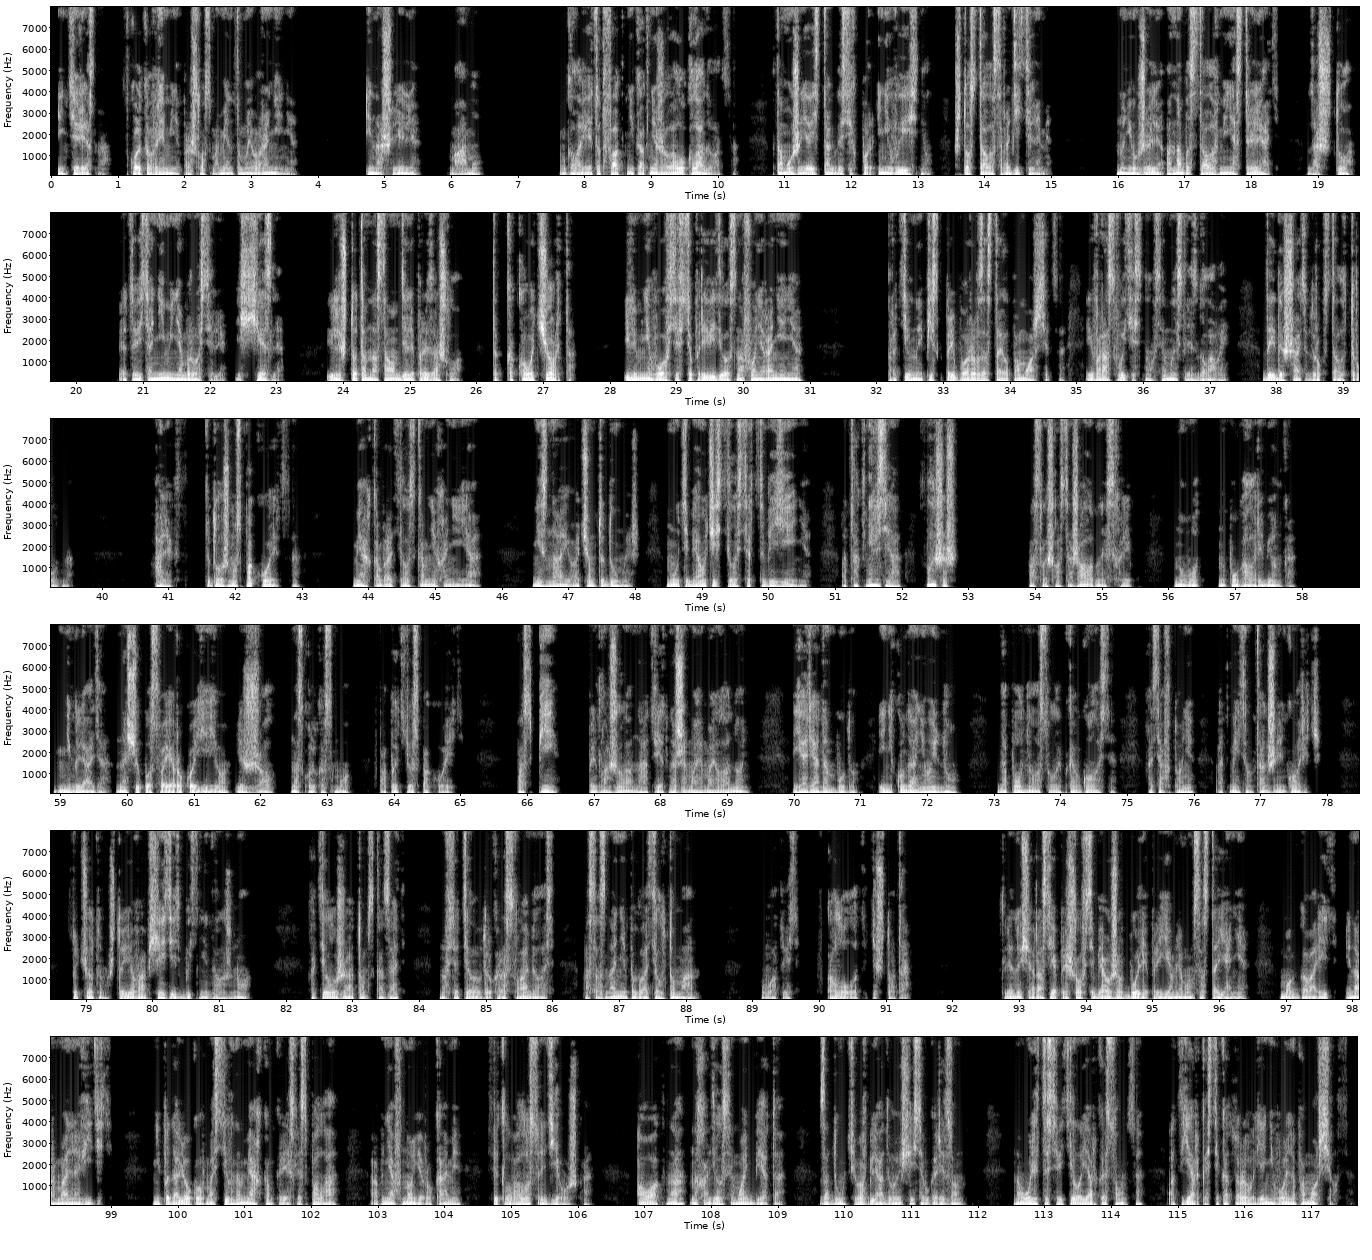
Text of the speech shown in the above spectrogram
«Интересно, сколько времени прошло с момента моего ранения?» «И нашли ли маму?» В голове этот факт никак не желал укладываться. К тому же я ведь так до сих пор и не выяснил, что стало с родителями. Но неужели она бы стала в меня стрелять? За что? Это ведь они меня бросили, исчезли. Или что там на самом деле произошло? Так какого черта? Или мне вовсе все привиделось на фоне ранения? Противный писк приборов заставил поморщиться и в раз вытеснил все мысли из головы. Да и дышать вдруг стало трудно. «Алекс, ты должен успокоиться», — мягко обратилась ко мне Хания. Не знаю, о чем ты думаешь, но у тебя участилось сердцебиение. А так нельзя, слышишь?» Послышался жалобный всхлип. Ну вот, напугал ребенка. Не глядя, нащупал своей рукой ее и сжал, насколько смог, в попытке успокоить. «Поспи», — предложила она, ответ нажимая мою ладонь. «Я рядом буду и никуда не уйду», — дополнила с улыбкой в голосе, хотя в тоне отметил также и горечь, с учетом, что ее вообще здесь быть не должно. Хотел уже о том сказать, но все тело вдруг расслабилось, а сознание поглотил туман. Вот ведь, вкололо-таки что-то. В следующий раз я пришел в себя уже в более приемлемом состоянии. Мог говорить и нормально видеть. Неподалеку в массивном мягком кресле спала, обняв ноги руками, светловолосая девушка а у окна находился мой бета, задумчиво вглядывающийся в горизонт. На улице светило яркое солнце, от яркости которого я невольно поморщился.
